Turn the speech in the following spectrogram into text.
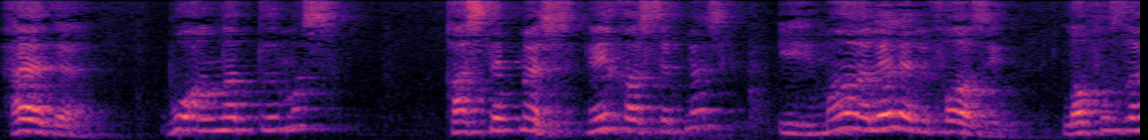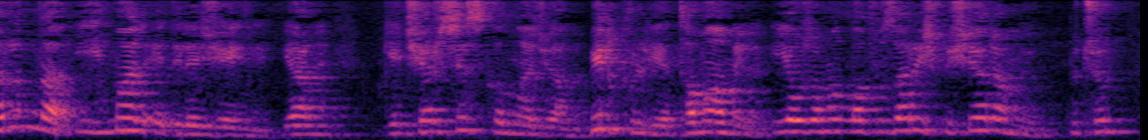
hede bu anlattığımız kastetmez. Neyi kastetmez? İhmalel elfazi. Lafızların da ihmal edileceğini yani geçersiz kılınacağını bil külliye tamamıyla. İyi o zaman lafızlar hiçbir şey yaramıyor. Bütün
